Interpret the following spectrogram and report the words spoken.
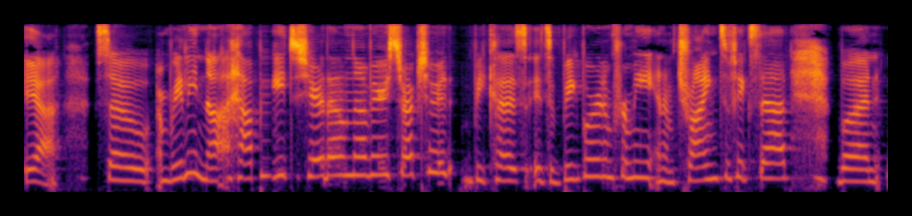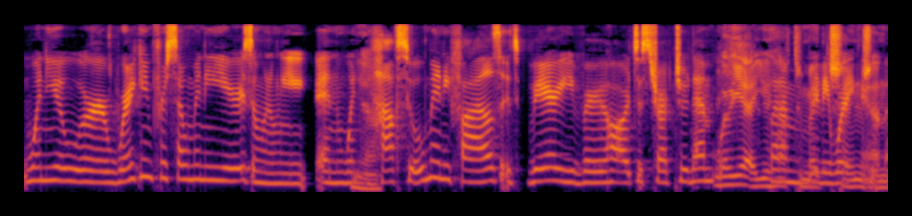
Yeah. So I'm really not happy to share that I'm not very structured because it's a big burden for me and I'm trying to fix that. But when you were working for so many years and when we and when you have so many files, it's very, very hard to structure them. Well, yeah, you But have I'm to make really change in,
